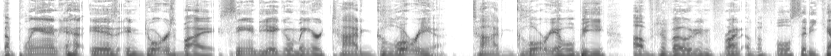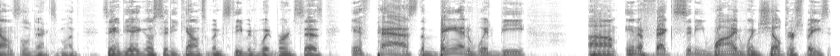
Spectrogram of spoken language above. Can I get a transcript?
The plan is endorsed by San Diego Mayor Todd Gloria Todd Gloria will be up to vote in front of the full city council next month. San Diego City Councilman Stephen Whitburn says if passed, the ban would be um, in effect citywide when shelter space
